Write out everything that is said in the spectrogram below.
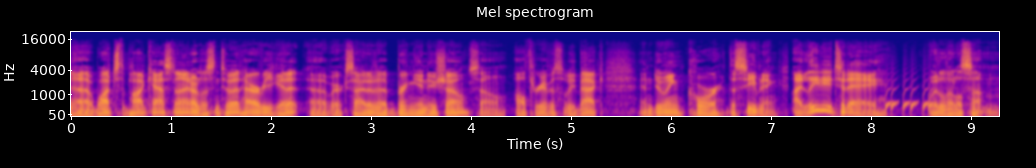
uh, watch the podcast tonight or listen to it, however you get it. Uh, we're excited to bring you a new show, so all three of us will be back and doing core this evening. I leave you today with a little something.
